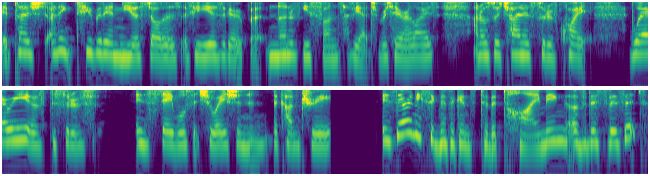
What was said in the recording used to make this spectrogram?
It pledged, I think, 2 billion US dollars a few years ago, but none of these funds have yet to materialize. And also, China's sort of quite wary of the sort of unstable situation in the country. Is there any significance to the timing of this visit?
